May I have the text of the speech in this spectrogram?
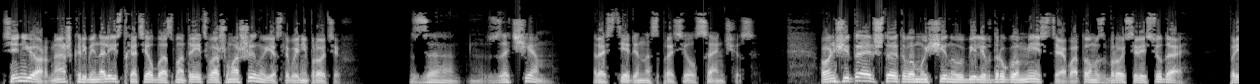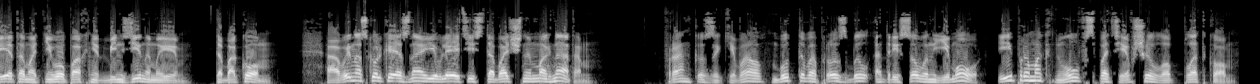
«Сеньор, наш криминалист хотел бы осмотреть вашу машину, если вы не против». «За... зачем?» — растерянно спросил Санчес. «Он считает, что этого мужчину убили в другом месте, а потом сбросили сюда. При этом от него пахнет бензином и... табаком. А вы, насколько я знаю, являетесь табачным магнатом. Франко закивал, будто вопрос был адресован ему, и промокнул вспотевший лоб платком.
